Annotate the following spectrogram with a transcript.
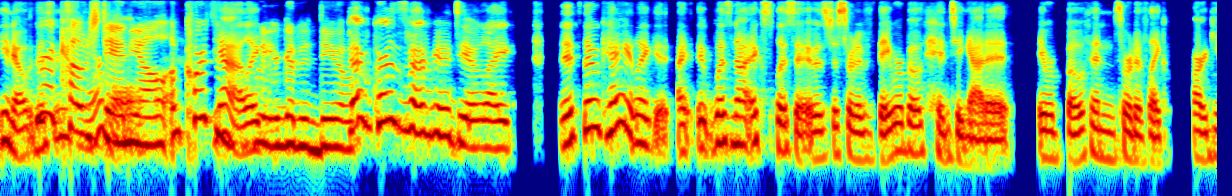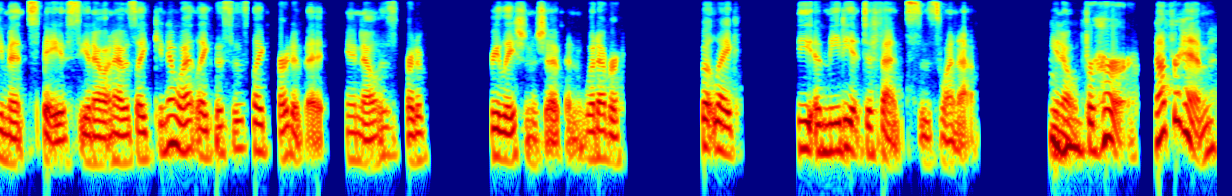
you know, this you're a is coach. Danielle. Of course, Yeah, like- what you're gonna do. Of course, what I'm going to do. Like, it's okay. Like, it, I, it was not explicit. It was just sort of, they were both hinting at it. They were both in sort of like argument space, you know? And I was like, you know what? Like, this is like part of it, you know? This is part of relationship and whatever. But like, the immediate defenses went up, you know, Mhm. for her, not for him,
